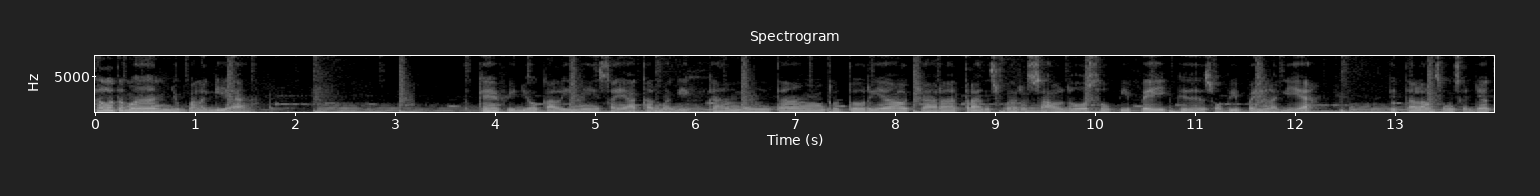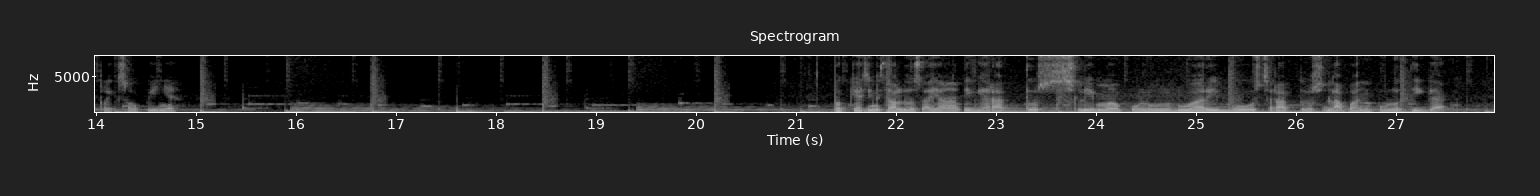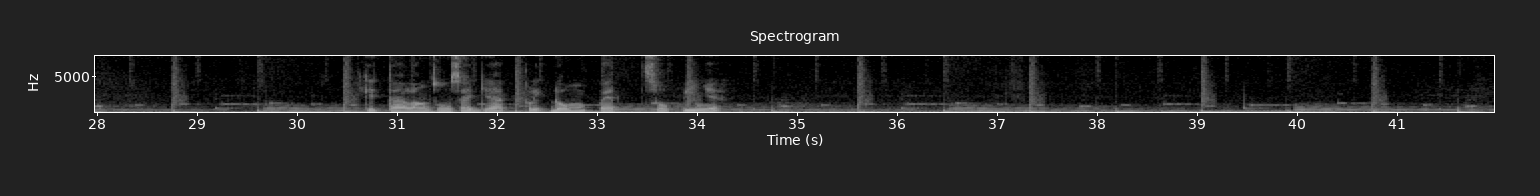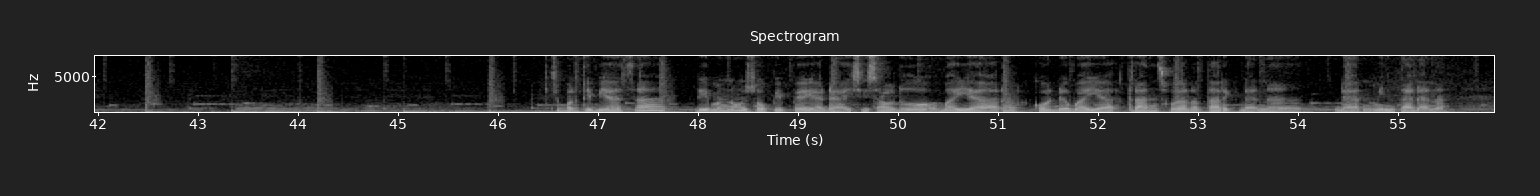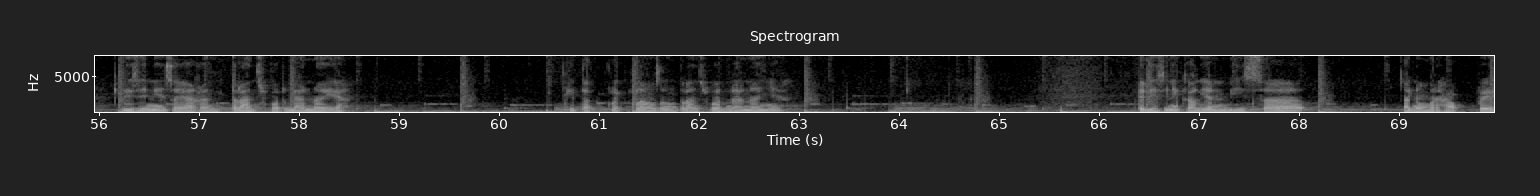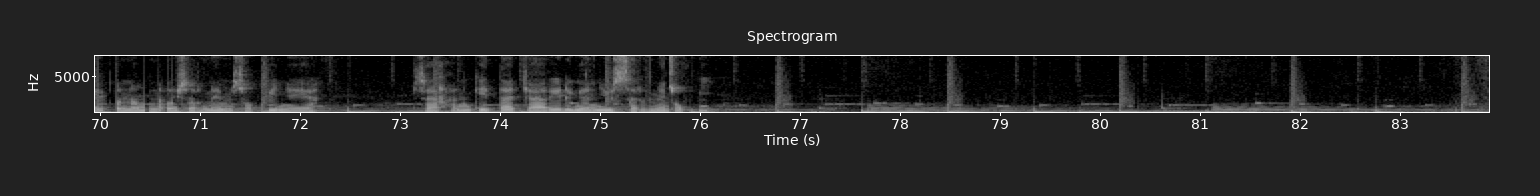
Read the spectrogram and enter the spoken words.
Halo teman, jumpa lagi ya. Oke, video kali ini saya akan bagikan tentang tutorial cara transfer saldo ShopeePay ke ShopeePay lagi ya. Kita langsung saja klik Shopee-nya. Oke, sini saldo saya 352.183 kita langsung saja klik dompet Shopee-nya seperti biasa di menu Shopee Pay ada isi saldo, bayar, kode bayar, transfer, tarik dana, dan minta dana. Di sini saya akan transfer dana ya kita klik langsung transfer dananya Oke, di sini kalian bisa nomor HP, nama username Shopee-nya ya. Misalkan kita cari dengan username Shopee.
